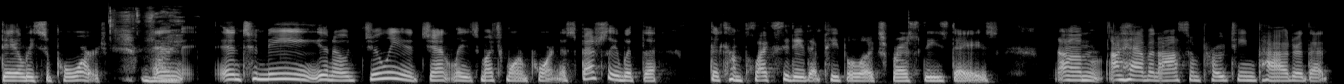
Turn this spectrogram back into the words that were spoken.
daily support. And Right. and to me, you know, doing it gently is much more important, especially with the the complexity that people express these days. Um, I have an awesome protein powder that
